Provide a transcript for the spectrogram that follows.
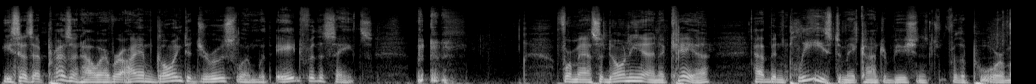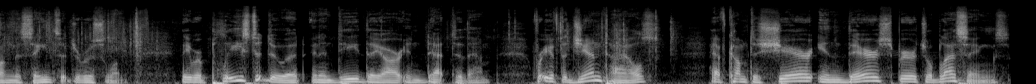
He says, At present, however, I am going to Jerusalem with aid for the saints. for Macedonia and Achaia have been pleased to make contributions for the poor among the saints at Jerusalem. They were pleased to do it, and indeed they are in debt to them. For if the Gentiles have come to share in their spiritual blessings,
